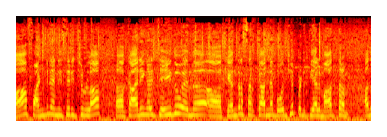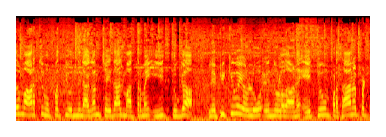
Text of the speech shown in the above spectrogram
ആ ഫണ്ടിനനുസരിച്ചുള്ള കാര്യങ്ങൾ ചെയ്തു എന്ന് കേന്ദ്ര സർക്കാരിനെ ബോധ്യപ്പെടുത്തിയാൽ മാത്രം അത് മാർച്ച് മുപ്പത്തിയൊന്നിനകം ചെയ്താൽ മാത്രമേ ഈ തുക ലഭിക്കുകയുള്ളൂ എന്നുള്ളതാണ് ഏറ്റവും പ്രധാനപ്പെട്ട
